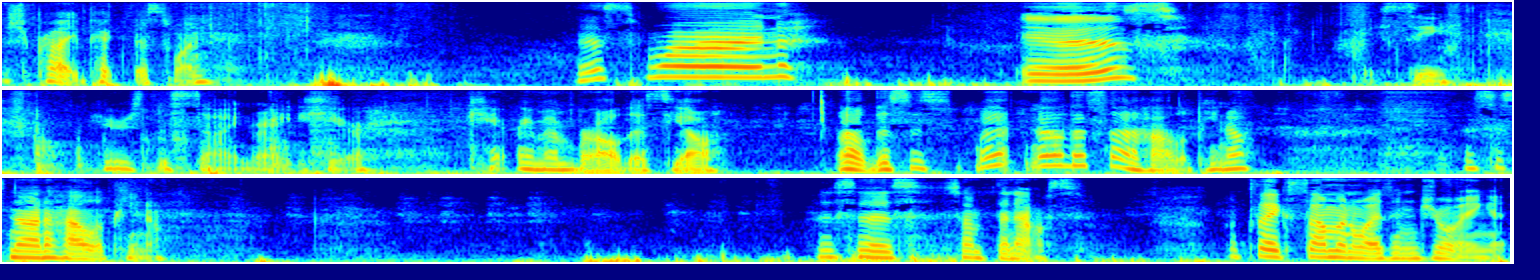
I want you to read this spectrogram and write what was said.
I should probably pick this one. This one is, let me see. Here's the sign right here. Can't remember all this, y'all. Oh, this is, what? No, that's not a jalapeno. This is not a jalapeno. This is something else. Looks like someone was enjoying it.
